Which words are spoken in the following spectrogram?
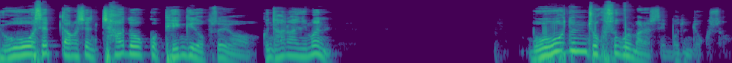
요셉 당시엔 차도 없고 비행기도 없어요. 근데 하나님은 모든 족속을 말했어요. 모든 족속.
